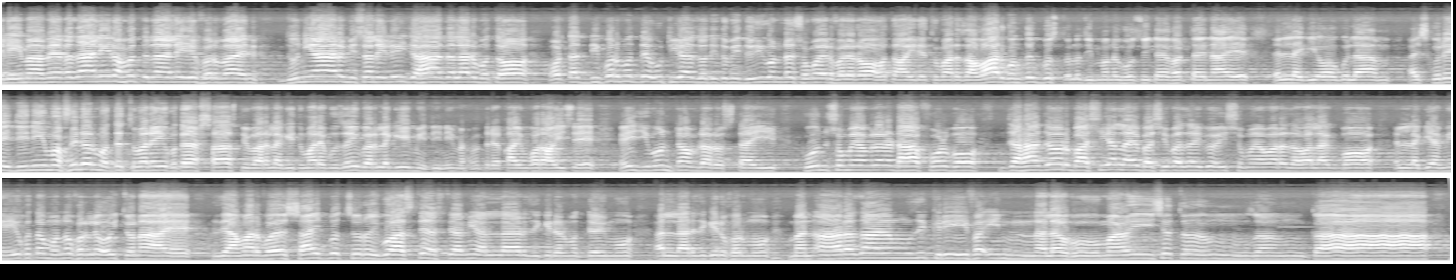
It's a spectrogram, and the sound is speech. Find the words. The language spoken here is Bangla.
তাইলে ইমামে গাজালি রহমতুল্লাহ আলাইহি ফরমাইন দুনিয়ার মিসাল ইলেই জাহাজ আলার মতো। অর্থাৎ দ্বীপের মধ্যে উঠিয়া যদি তুমি দুই ঘণ্টা সময়ের পরে রহ, তাইলে তোমার যাওয়ার গন্তব্যস্থল জীবনে ঘোষিতায় ভার্তায় নাই। এর লাগি, ও গুলাম আজ করে এই দিনই মহফিলের মধ্যে তোমার এই কথা এহসাস দিবার লাগি, তোমারে বুঝাইবার লাগি দিনই মেহমতরে কায়েম করা হয়েছে এই জীবনটা আমরা রস্তাই। কোন সময় আমরা ডাক পড়ব? জাহাজর বাসিয়ালায় বাসি বাজাইব, এই সময় আমার যাওয়া লাগবো। এর লাগি আমি এই কথা মনে করলে হইতো না যে আমার বয়স ষাট বছর হইব, আস্তে আস্তে আমি আল্লাহর জিকিরের মধ্যে হইমু, আল্লাহর জিকির করমু। মান আরাজান জিক্রি ফাইন্না লাহু মাঈশাতান জানকা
